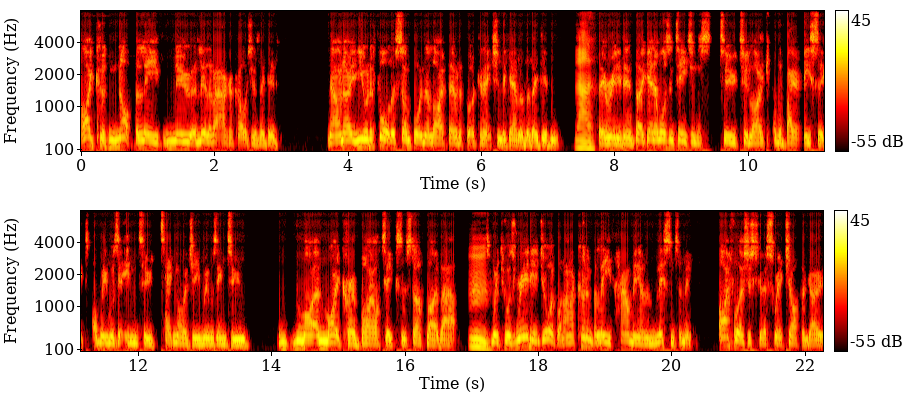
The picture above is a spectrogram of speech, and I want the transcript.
I could not believe knew a little about agriculture as they did. Now, I know you would have thought at some point in their life they would have put a connection together, but they didn't. No. They really didn't. But again, I wasn't teaching us to to like the basics. We was into technology. We was into mi- microbiotics and stuff like that, Mm. which was really enjoyable. And I couldn't believe how many of them listened to me. I thought I was just going to switch off and go,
